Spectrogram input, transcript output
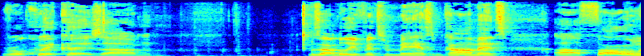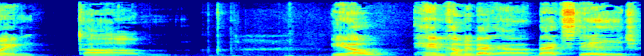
real quick because, um, because I believe Vince McMahon had some comments uh, following, um, you know, him coming back uh, backstage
